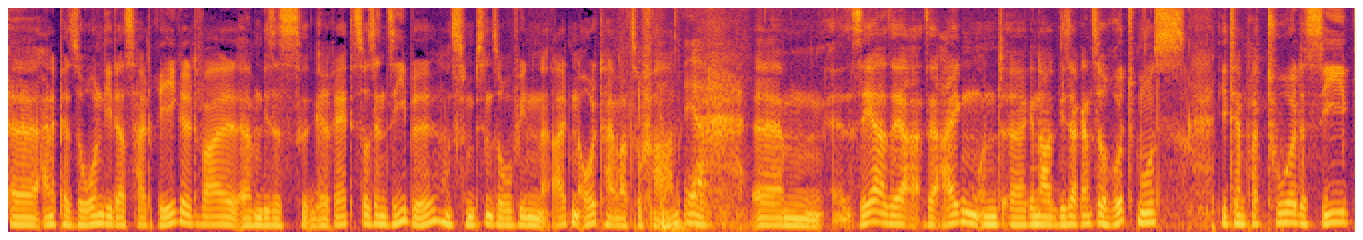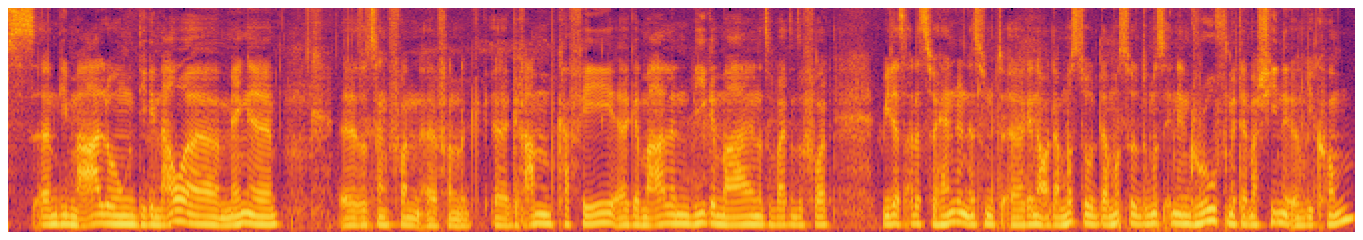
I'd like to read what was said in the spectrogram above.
äh, eine Person, die das halt regelt, weil ähm, dieses Gerät ist so sensibel. Ist ein bisschen so wie einen alten Oldtimer zu fahren. Ja. Ähm, sehr, sehr, sehr eigen und äh, genau dieser ganze Rhythmus, die Temperatur des Siebs, ähm, die Malung, die genaue Menge äh, sozusagen von, äh, von äh, Gramm Kaffee äh, gemahlen, wie gemahlen und so weiter und so fort, wie das alles zu handeln ist und äh, genau, da musst du, da musst du, du musst in den Groove mit der Maschine irgendwie kommen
